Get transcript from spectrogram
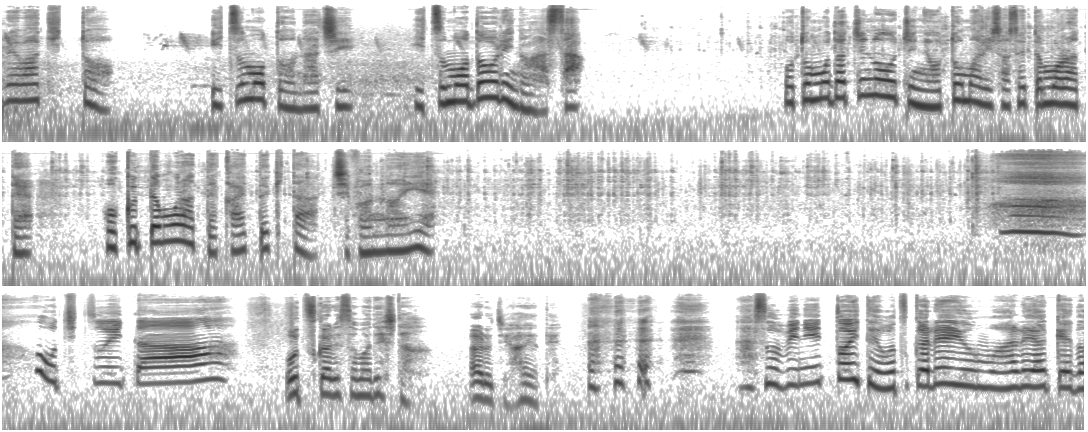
れはきっといつもと同じいつも通りの朝。お友達のうちにお泊まりさせてもらって送ってもらって帰ってきた自分の家。はあ落ち着いた。お疲れ様でした。主颯 遊びに行っといてお疲れ言うもあれやけど。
